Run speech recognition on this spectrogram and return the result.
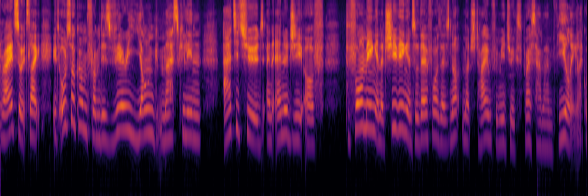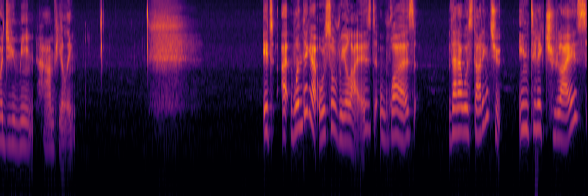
right so it's like it also comes from this very yang masculine attitude and energy of performing and achieving and so therefore there's not much time for me to express how i'm feeling like what do you mean how i'm feeling it uh, one thing i also realized was that i was starting to intellectualize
